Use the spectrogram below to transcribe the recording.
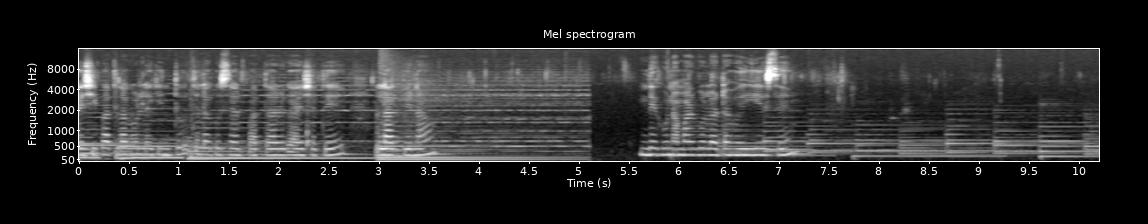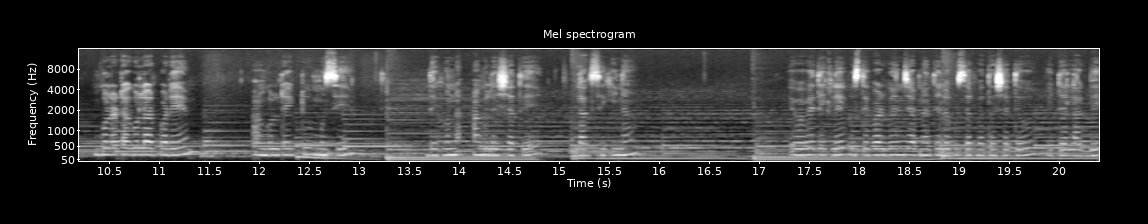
বেশি পাতলা করলে কিন্তু তেলাকুচার পাতার গায়ের সাথে লাগবে না। দেখুন আমার গোলাটা হয়ে গিয়েছে। গোলাটা গোলার পরে আঙুলটা একটু মুছে দেখুন আঙুলের সাথে লাগছে কি না এভাবে দেখলে বুঝতে পারবেন যে আপনার তেলাকুচার পাতার সাথেও এটা লাগবে।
